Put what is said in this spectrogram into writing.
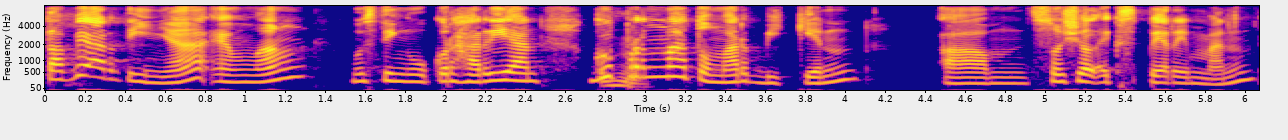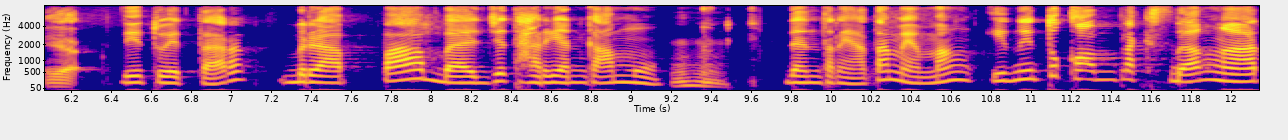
Tapi artinya emang mesti ngukur harian. Gue pernah tuh Mar bikin um, social experiment Ya. di Twitter berapa budget harian kamu Mhm. dan ternyata memang ini tuh kompleks banget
